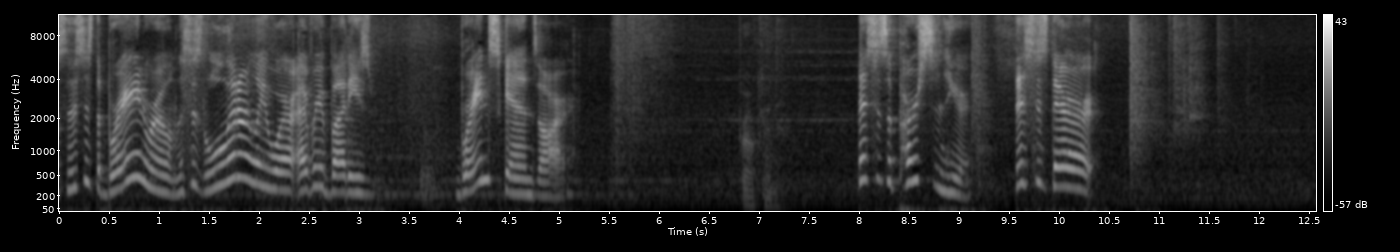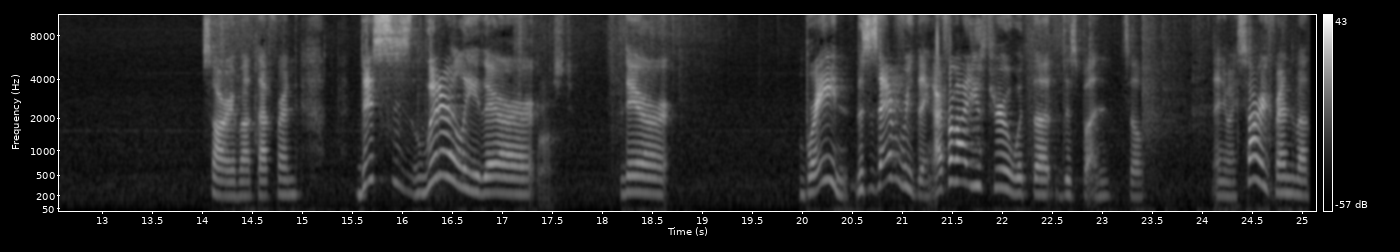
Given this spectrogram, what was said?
So this is the brain room. This is literally where everybody's brain scans are. Broken. This is a person here. This is their... Sorry about that, friend. This is literally their... Their... Brain. This is everything. I forgot you threw with the this button, so... Anyway, sorry, friend, about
